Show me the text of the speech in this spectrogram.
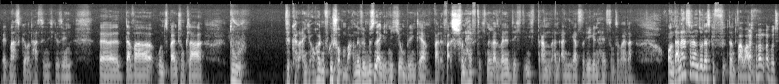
mit Maske und hast du nicht gesehen. Äh, da war uns beiden schon klar, du, wir können eigentlich auch heute einen Frühshoppen machen, ne? Wir müssen eigentlich nicht hier unbedingt her, weil das war schon heftig, ne? Also wenn du dich nicht dran an, an die ganzen Regeln hältst und so weiter. Und dann hast du dann so das Gefühl, dann war aber Warte, warte mal kurz.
